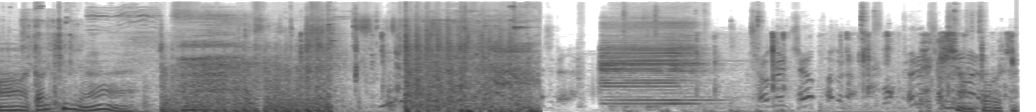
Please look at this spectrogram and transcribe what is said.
아, 딴 팀이구나. 적을 제압하거나 목표를 안. 떨어져.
